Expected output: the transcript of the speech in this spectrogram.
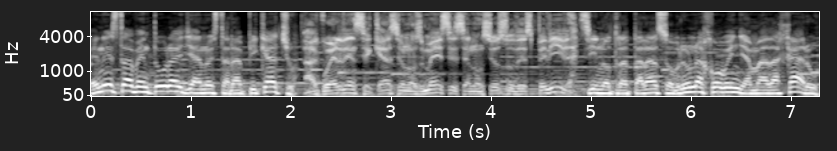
en esta aventura ya no estará Pikachu. Acuérdense que hace unos meses se anunció su despedida, sino tratará sobre una joven llamada Haru,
